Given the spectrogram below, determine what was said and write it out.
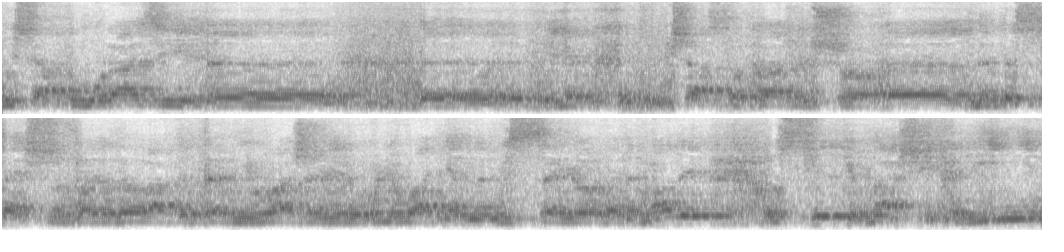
У всякому разі, е, е, як часто кажуть, що небезпечно передавати певні важелі регулювання на місцеві органи влади, оскільки в нашій країні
